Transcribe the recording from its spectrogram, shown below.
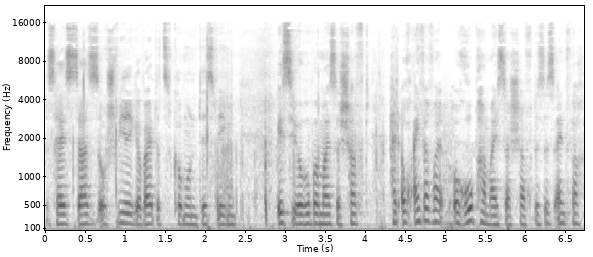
Das heißt, da ist es auch schwieriger weiterzukommen und deswegen ist die Europameisterschaft halt auch einfach, weil Europameisterschaft, das ist einfach,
